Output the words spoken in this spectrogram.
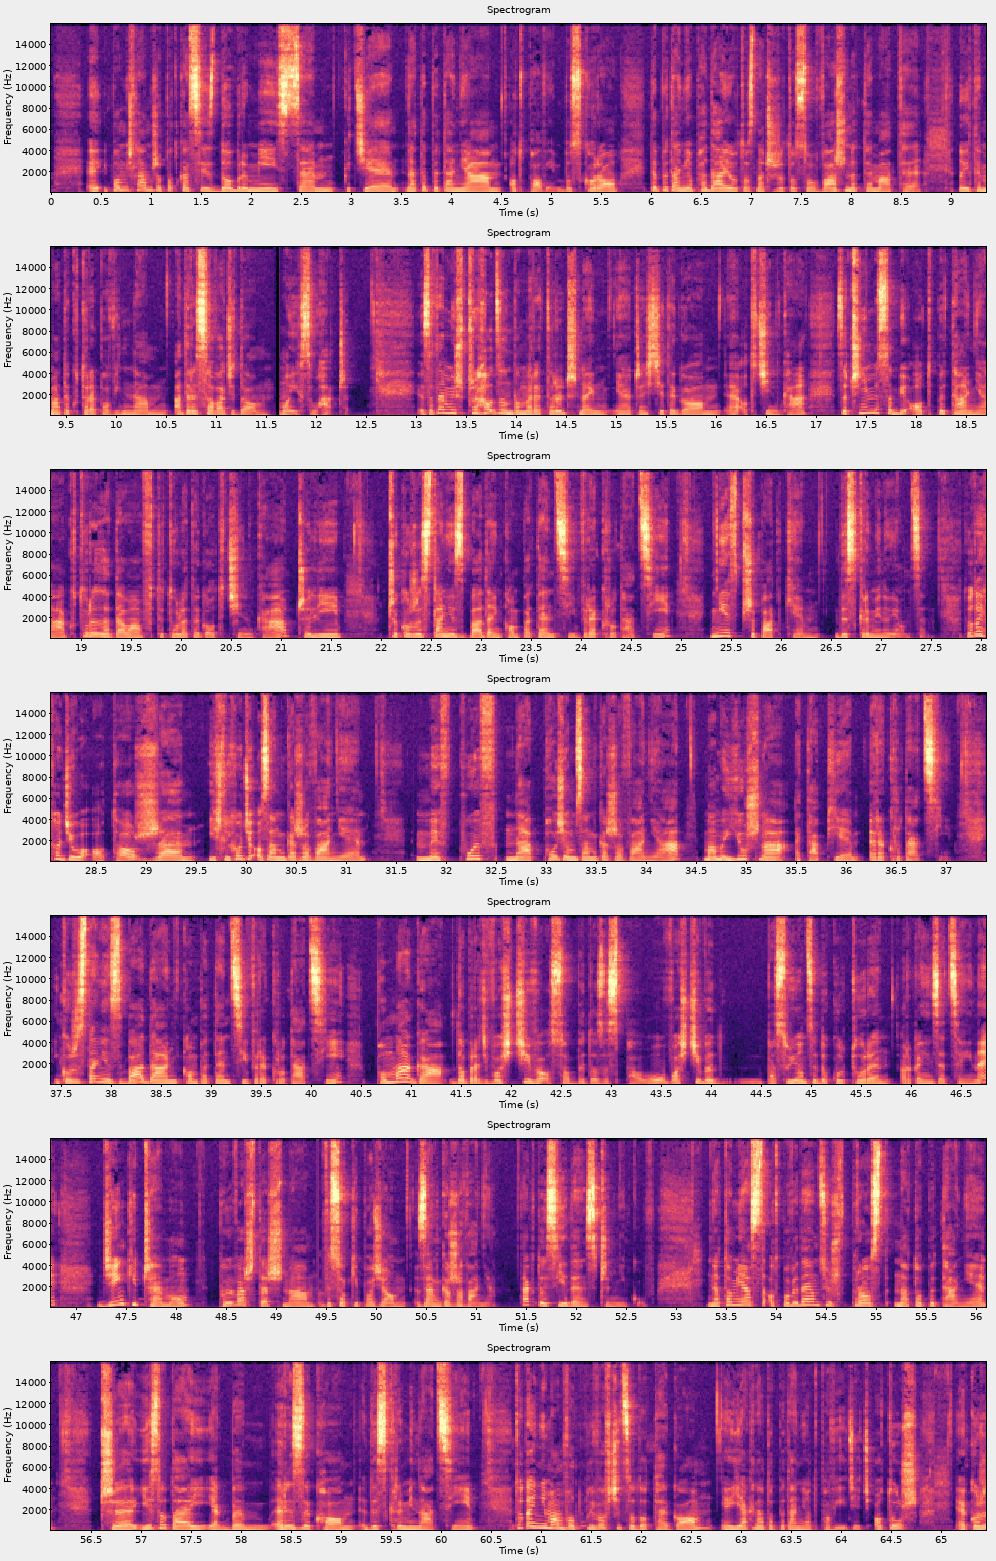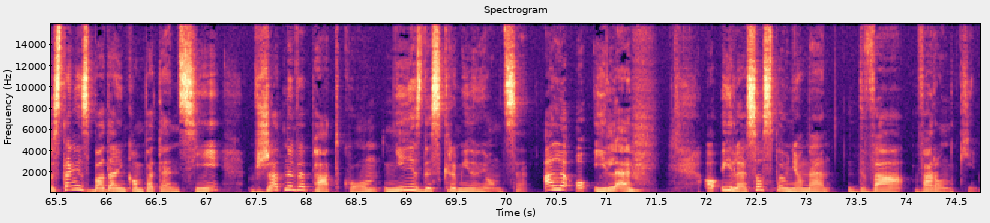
i pomyślałam, że podcast jest dobrym miejscem, gdzie na te pytania odpowiem, bo skoro te pytania padają, to znaczy, że to są ważne tematy, no i tematy, które powinnam adresować do moich słuchaczy. Zatem już przechodząc do merytorycznej e, części tego e, odcinka, zacznijmy sobie od pytania, które zadałam w tytule tego odcinka, czyli czy korzystanie z badań kompetencji w rekrutacji nie jest przypadkiem dyskryminujące. Tutaj chodziło o to, że jeśli chodzi o zaangażowanie, my wpływ na poziom zaangażowania mamy już na etapie rekrutacji. I korzystanie z badań kompetencji w rekrutacji pomaga dobrać właściwe osoby do zespołu, właściwe, pasujące do kultury organizacyjnej, dzięki czemu wpływasz też na wysoki poziom zaangażowania. Tak, to jest jeden z czynników. Natomiast odpowiadając już wprost na to pytanie, czy jest tutaj jakby ryzyko dyskryminacji, tutaj nie mam wątpliwości co do tego, jak na to pytanie odpowiedzieć. Otóż e, korzystanie z badań kompetencji w żadnym wypadku nie jest dyskryminujące, ale o ile o ile są spełnione dwa warunki.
